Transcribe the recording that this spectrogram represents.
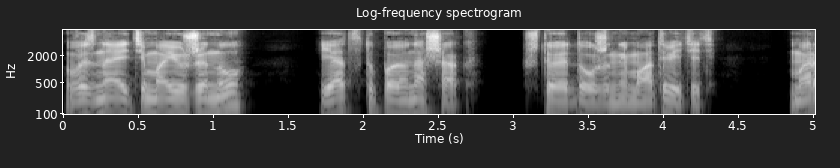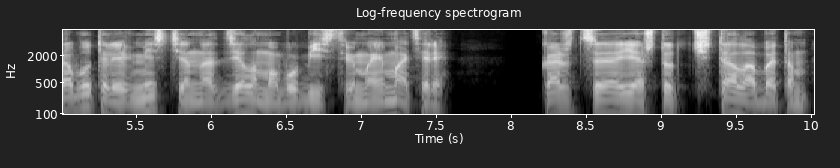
«Вы знаете мою жену?» Я отступаю на шаг. Что я должен ему ответить? Мы работали вместе над делом об убийстве моей матери. «Кажется, я что-то читал об этом»,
